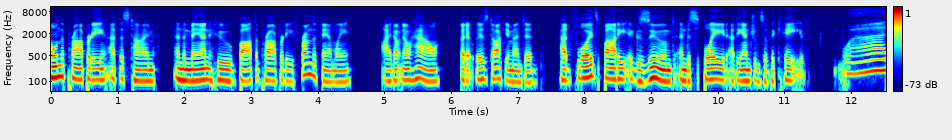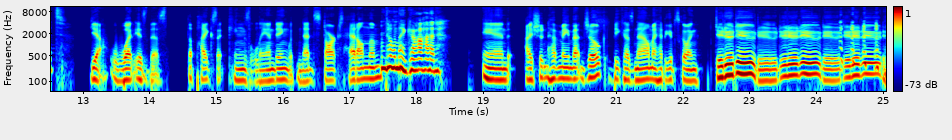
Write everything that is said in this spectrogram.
owned the property at this time, and the man who bought the property from the family, I don't know how, but it is documented, had Floyd's body exhumed and displayed at the entrance of the cave. what? Yeah, what is this? The pikes at King's Landing with Ned Stark's head on them. Oh my god. And I shouldn't have made that joke because now my head keeps going do do do do do do do do do do do.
